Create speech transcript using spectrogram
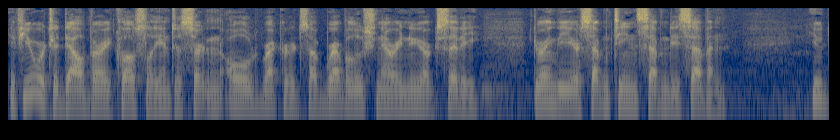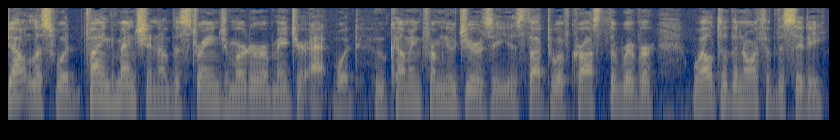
If you were to delve very closely into certain old records of revolutionary New York City during the year 1777, you doubtless would find mention of the strange murder of Major Atwood, who, coming from New Jersey, is thought to have crossed the river well to the north of the city,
